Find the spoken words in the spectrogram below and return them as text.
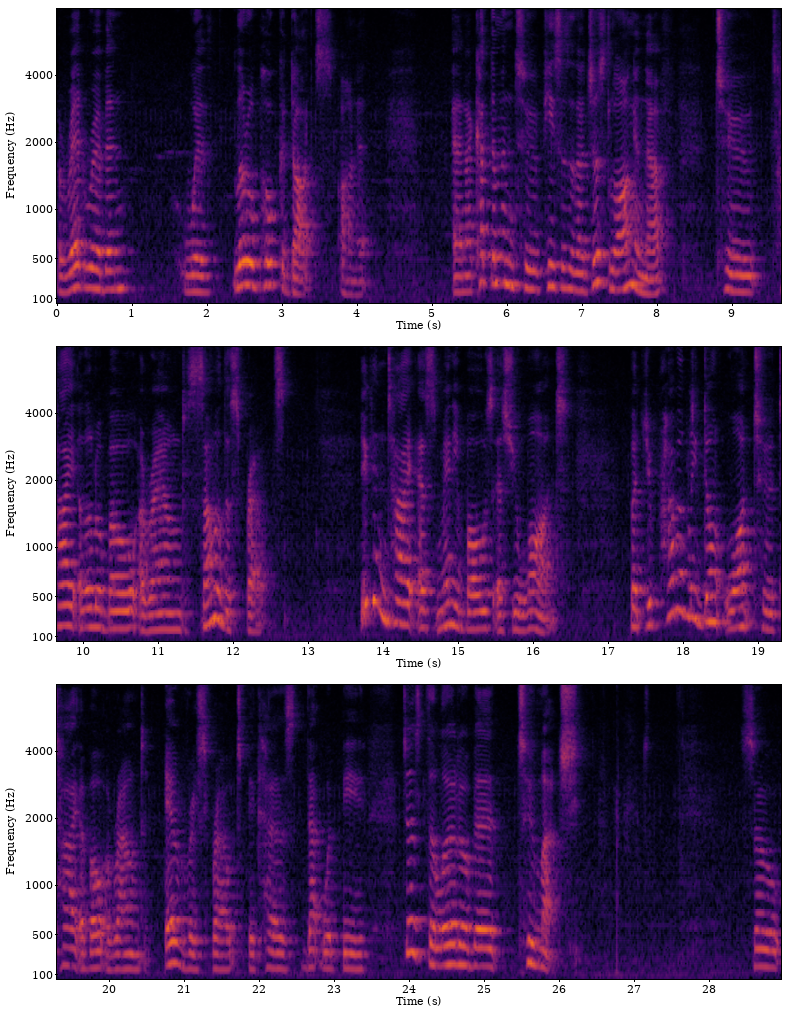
a red ribbon with little polka dots on it. And I cut them into pieces that are just long enough to tie a little bow around some of the sprouts. You can tie as many bows as you want, but you probably don't want to tie a bow around every sprout because that would be just a little bit too much. So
